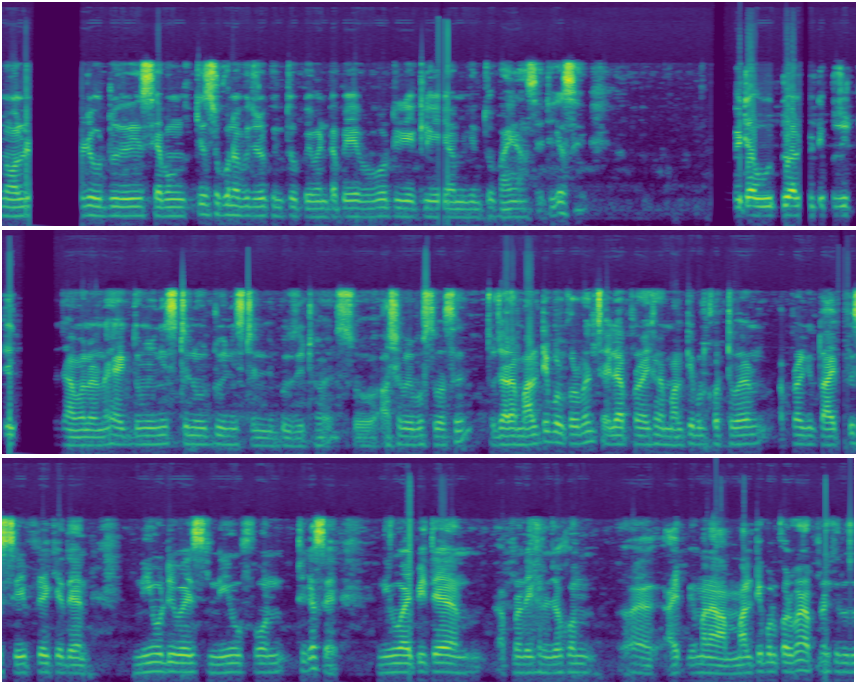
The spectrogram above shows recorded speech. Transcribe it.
আমি অলরেডি এবং কিছুক্ষণের ভিতরে কিন্তু পেমেন্টটা পেয়ে পাবো ডিরেক্টলি আমি কিন্তু ফাইন্যান্সে ঠিক আছে? এটা উইথড্রয়াল ডিপোজিট ঝামেলা নয় একদম ইনস্ট্যান্ট উইথড্র ইনস্ট্যান্ট ডিপোজিট হয়। সো আশা করি বুঝতে পারছেন? তো যারা মাল্টিপল করবেন, চাইলে আপনারা এখানে মাল্টিপল করতে পারেন। আপনারা কিন্তু আইপি সেফ রেখে দেন। নিউ ডিভাইস নিউ ফোন ঠিক আছে? নিউ আইপিতে আপনার এখানে যখন আইপি মানে মাল্টিপল করবেন আপনি কিন্তু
